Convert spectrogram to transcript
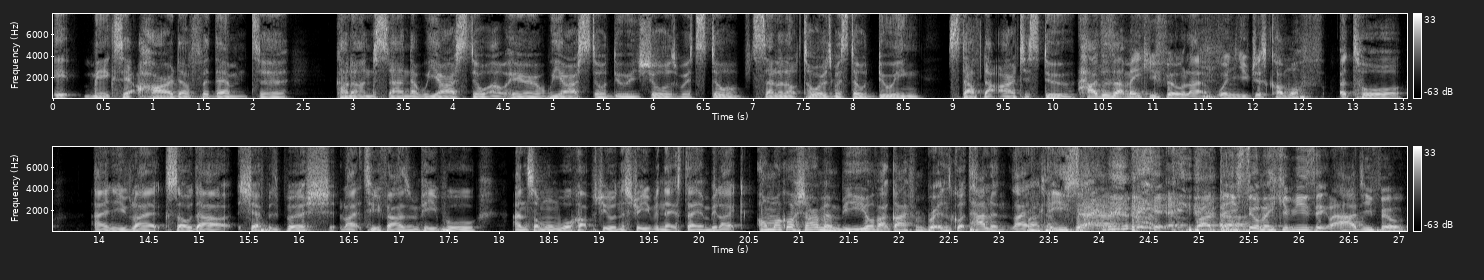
it makes it harder for them to kind of understand that we are still out here, we are still doing shows, we're still selling out tours, we're still doing stuff that artists do. How does that make you feel like when you've just come off a tour and you've like sold out Shepherd's Bush, like 2,000 people, and someone walk up to you on the street the next day and be like, "Oh my gosh, I remember you. You're that guy from Britain's Got Talent. Like, Brother. are you still, are you still making music? Like, how do you feel?"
